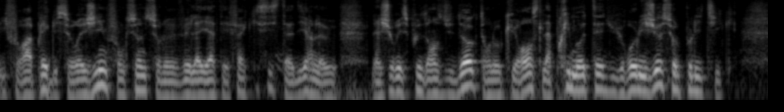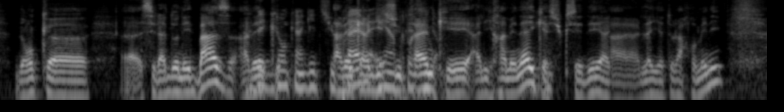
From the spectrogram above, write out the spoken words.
il faut rappeler que ce régime fonctionne sur le velayat et ici, c'est-à-dire la jurisprudence du docte, en l'occurrence la primauté du religieux sur le politique. Donc euh, euh, c'est la donnée de base avec, donc un guide suprême, avec un guide suprême qui est Ali Khamenei, qui a succédé à l'ayatollah Khomeini.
